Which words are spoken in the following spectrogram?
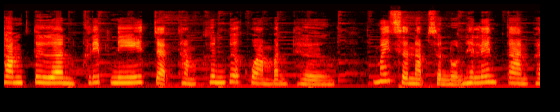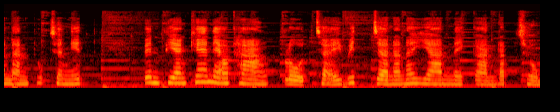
คำเตือนคลิปนี้จัดทำขึ้นเพื่อความบันเทิง ไม่สนับสนุนให้เล่นการพนันทุกชนิด เป็นเพียงแค่แนวทางโปรดใช้วิจารณญาณในการรับชม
